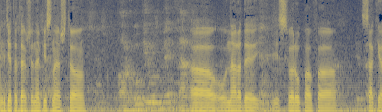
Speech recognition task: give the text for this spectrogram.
Где-то также написано, что э, у Нарады из Сварупа в а, э, Саке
